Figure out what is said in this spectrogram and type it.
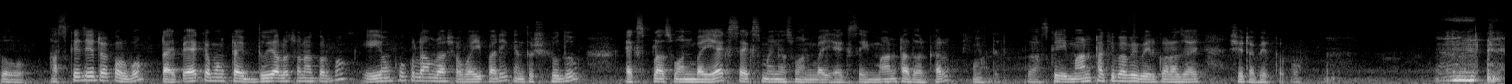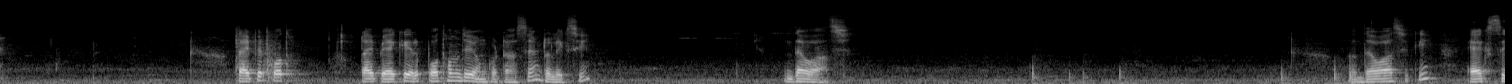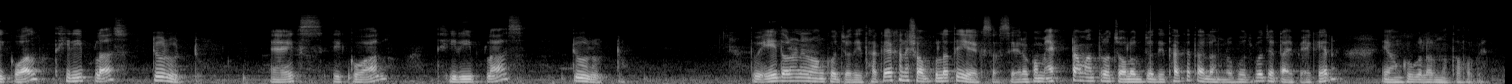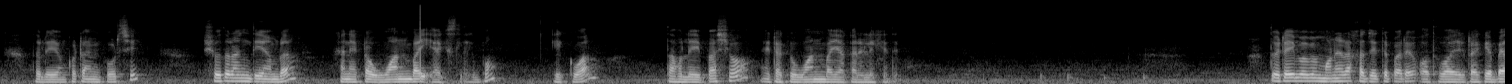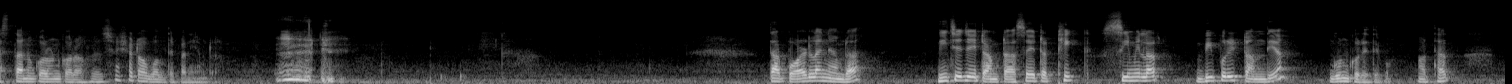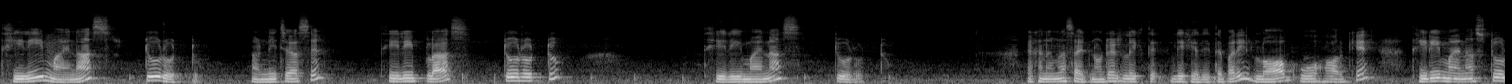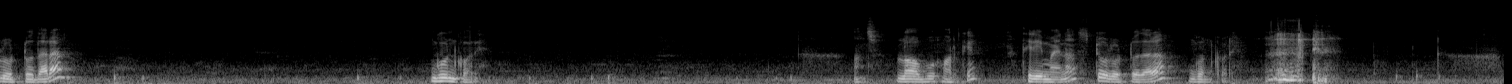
তো আজকে যেটা করব টাইপ এক এবং টাইপ দুই আলোচনা করব। এই অঙ্কগুলো আমরা সবাই পারি, কিন্তু শুধু X plus one by X X minus one by X এই মানটা দরকার আমাদের। তো আজকে এই মানটা কীভাবে বের করা যায় সেটা বের করব। টাইপের প্রথম, টাইপ একের প্রথম যে অঙ্কটা আছে, ওটা লিখছি। দেওয়া আছে। তো দেওয়া আছে কি? X equal three plus two root two X equal three plus two root তো এই ধরনের অঙ্ক যদি থাকে, এখানে সবগুলোতেই এক্স আছে। এরকম একটা মাত্র চলক যদি থাকে, তাহলে আমরা বুঝব যে টাইপ একের এই অঙ্কগুলোর মতো হবে। তাহলে এই অঙ্কটা আমি করছি। সুতরাং দিয়ে আমরা এখানে একটা ওয়ান বাই এক্স লিখব ইকুয়াল তাহলে এই পাশেও এটাকে ওয়ান বাই আকারে লিখে দেব। তো এটা এইভাবে মনে রাখা যেতে পারে, অথবা এটাকে ব্যস্তানুকরণ করা হয়েছে, সেটাও বলতে পারি আমরা। তার পরের লাইনে আমরা নিচে যে টার্মটা আছে, এটা ঠিক সিমিলার বিপরীত টার্ম দিয়ে গুণ করে দেব। অর্থাৎ three minus two root two আর নিচে আছে three plus two root two three minus two root two এখানে আমরা সাইড নোটে লিখতে, লিখে দিতে পারি লব ও হরকে three minus two root two দ্বারা গুণ করে আচ্ছা লব হরকে three minus two root two দ্বারা গুণ করে।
